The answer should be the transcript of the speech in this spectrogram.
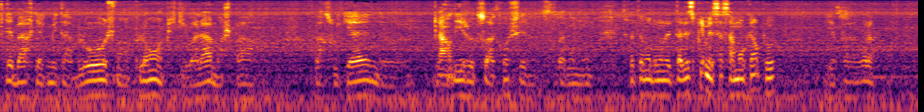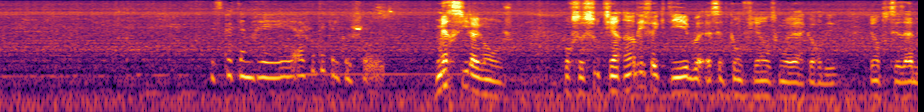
je débarque avec mes tableaux, je fais un plan, et puis je dis voilà, moi je pars, je pars ce week-end. Lundi, je ce soit accroché. C'est pas, tellement dans mon état d'esprit, mais ça, ça manque un peu. Il y a pas, voilà. Est-ce que tu aimerais ajouter quelque chose? Merci Lagrange pour ce soutien indéfectible et cette confiance que vous m'avez accordée durant toutes ces années.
